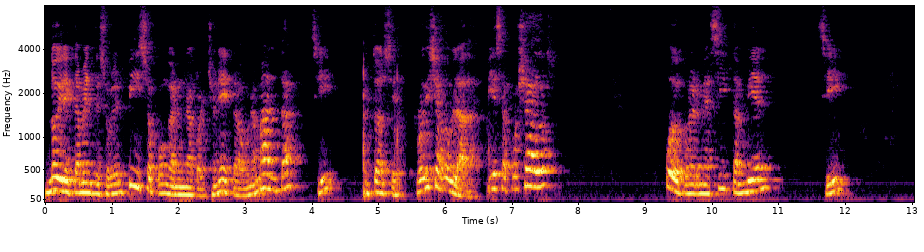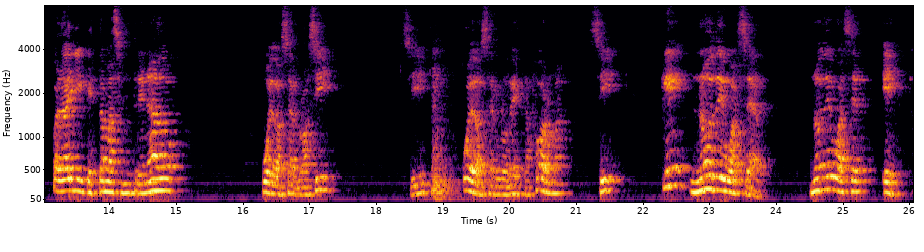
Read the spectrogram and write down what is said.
no directamente sobre el piso, pongan una colchoneta o una manta, ¿sí? Entonces, rodillas dobladas, pies apoyados, Puedo ponerme así también, ¿sí? Para alguien que está más entrenado, puedo hacerlo así, ¿sí? Puedo hacerlo de esta forma, ¿sí? ¿Qué no debo hacer? No debo hacer esto,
